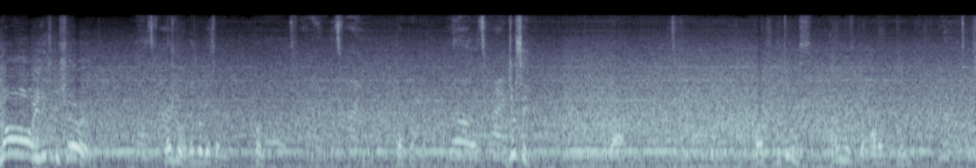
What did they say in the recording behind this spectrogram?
No, you need to be sure. Let's go. Let's go get something. Come, No, it's fine. It's fine. come, come, come. No, it's fine. Juicy. Yeah. But the thing is, I don't know if you can order anything. Okay.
